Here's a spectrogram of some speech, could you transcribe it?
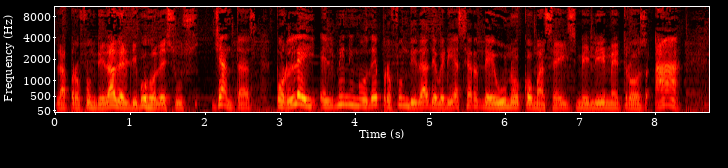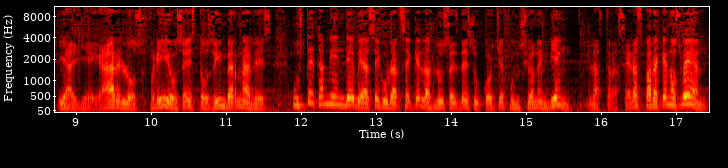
la profundidad del dibujo de sus llantas, por ley el mínimo de profundidad debería ser de 1,6 milímetros. Ah, y al llegar los fríos estos invernales, usted también debe asegurarse que las luces de su coche funcionen bien, las traseras para que nos vean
